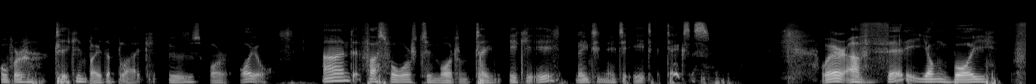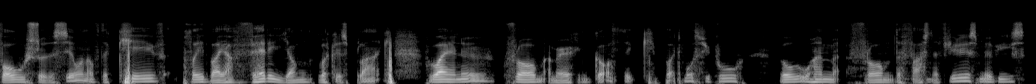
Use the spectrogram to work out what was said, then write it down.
overtaken by the black ooze or oil. And fast forwards to modern time, aka 1998 Texas, where a very young boy falls through the ceiling of the cave, played by a very young Lucas Black, who I knew from American Gothic, but most people will know him from the Fast and the Furious movies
